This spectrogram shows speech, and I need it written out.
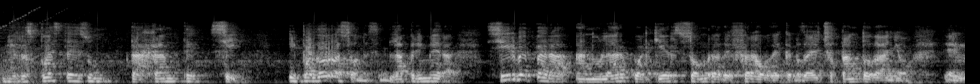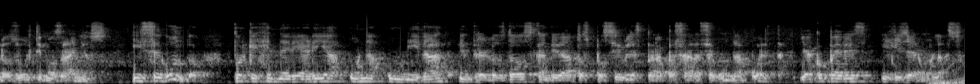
Mi respuesta es un tajante sí. Y por dos razones. La primera, sirve para anular cualquier sombra de fraude que nos ha hecho tanto daño en los últimos años. Y segundo, porque generaría una unidad entre los dos candidatos posibles para pasar a segunda vuelta, Jaco Pérez y Guillermo Lazo.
